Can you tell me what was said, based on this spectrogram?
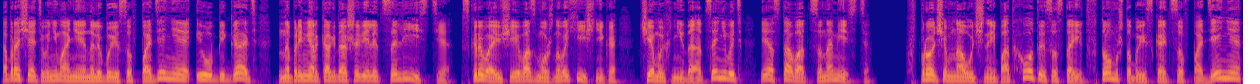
обращать внимание на любые совпадения и убегать, например, когда шевелятся листья, скрывающие возможного хищника, чем их недооценивать и оставаться на месте. Впрочем, научный подход и состоит в том, чтобы искать совпадения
